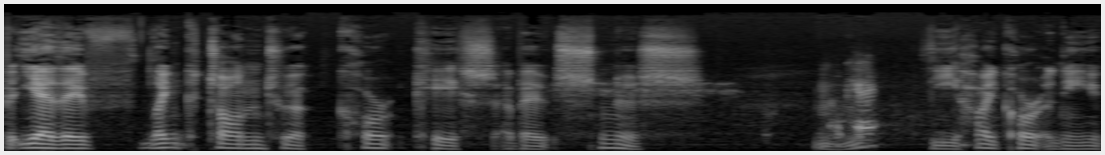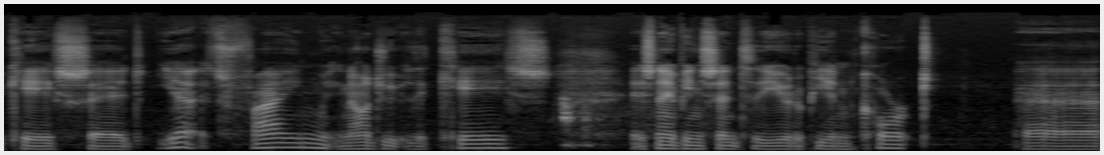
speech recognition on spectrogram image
but yeah, they've linked on to a court case about snus. Mm-hmm. Okay. The High Court in the UK said, yeah, it's fine, we can add you to the case. It's now been sent to the European Court. Uh,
